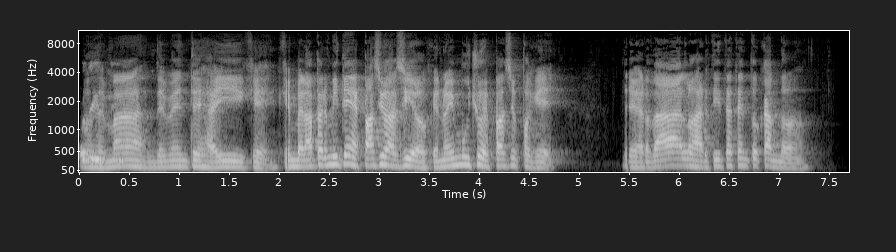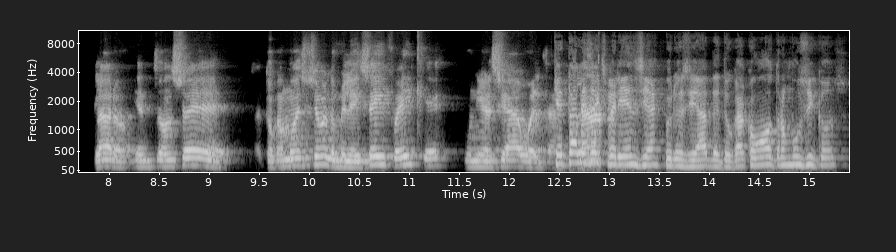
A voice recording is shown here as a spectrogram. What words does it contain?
los demás dementes ahí que, que en verdad permiten espacios vacíos, que no hay muchos espacios para que de verdad los artistas estén tocando. Claro. Y entonces tocamos ese show en el 2016. Fue que Universidad de Vuelta. ¿Qué tal esa Nada, experiencia, curiosidad, de tocar con otros músicos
